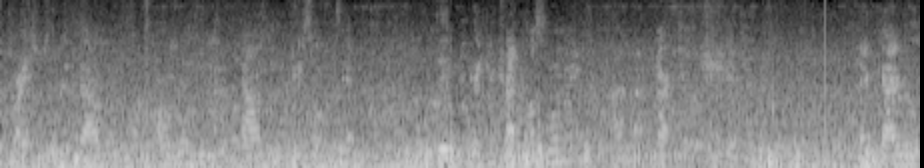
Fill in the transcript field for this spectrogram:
The price was three thousand. I was gonna give you a thousand peso tip. Because you tried hustling me. I'm not getting shit. That guy really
